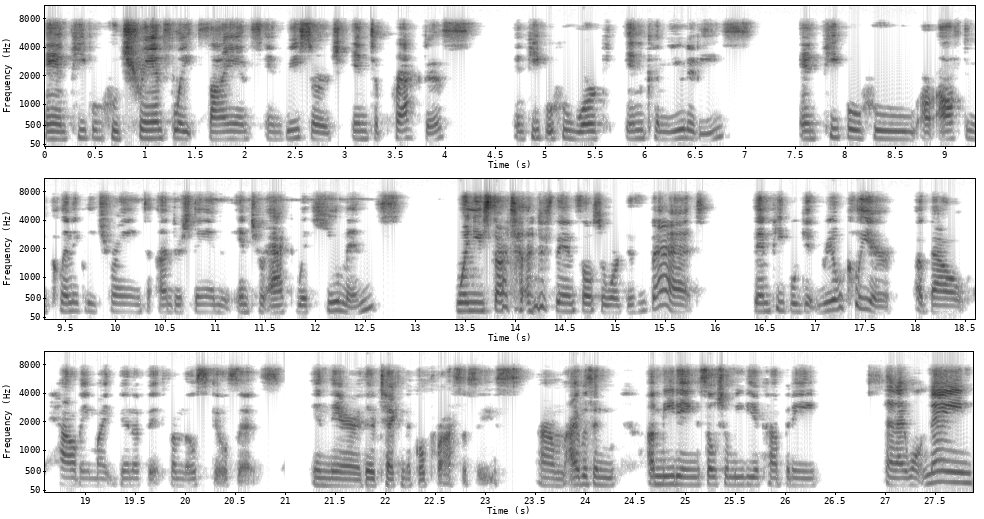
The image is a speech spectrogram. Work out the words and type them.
and people who translate science and research into practice and people who work in communities and people who are often clinically trained to understand and interact with humans. When you start to understand social work as that, then people get real clear about how they might benefit from those skill sets in their, their technical processes. Um, I was in a meeting, social media company that I won't name,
